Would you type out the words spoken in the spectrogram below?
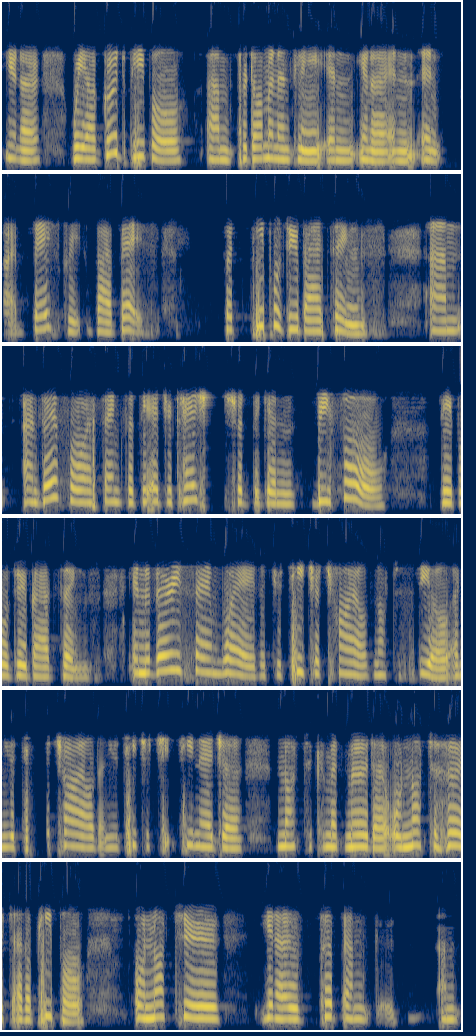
You know, we are good people, um, predominantly in, you know, in, in by base, by base, but people do bad things. Um, and therefore, I think that the education should begin before people do bad things. In the very same way that you teach a child not to steal, and you teach a child and you teach a teenager not to commit murder or not to hurt other people, or not to, you know, um, um,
